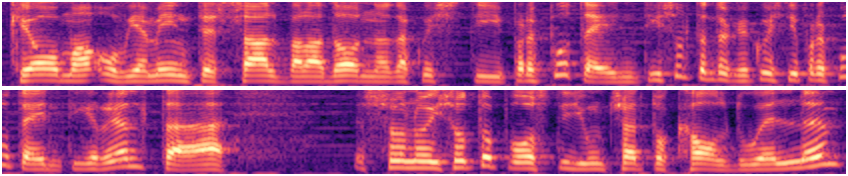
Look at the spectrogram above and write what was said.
che Oma ovviamente salva la donna da questi prepotenti, soltanto che questi prepotenti in realtà sono i sottoposti di un certo Caldwell,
